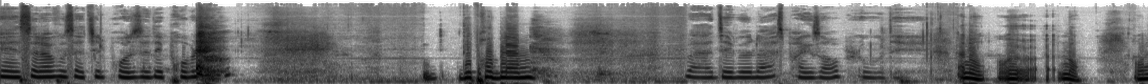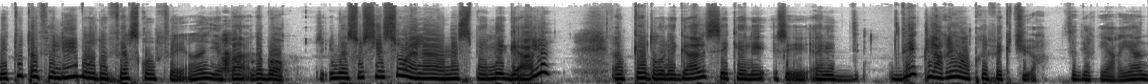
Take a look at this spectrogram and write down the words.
Et cela vous a-t-il posé des problèmes? Des problèmes Des menaces, par exemple ou des... Ah non, euh, non. On est tout à fait libre de faire ce qu'on fait. Hein. Il a pas, d'abord, une association, elle a un aspect légal, un cadre légal, c'est qu'elle est, elle est déclarée en préfecture. C'est-à-dire qu'il n'y a rien.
